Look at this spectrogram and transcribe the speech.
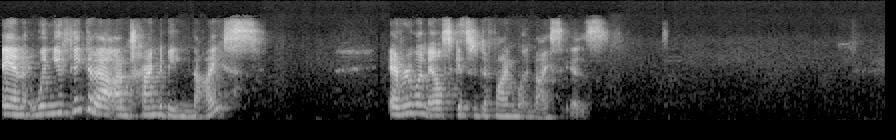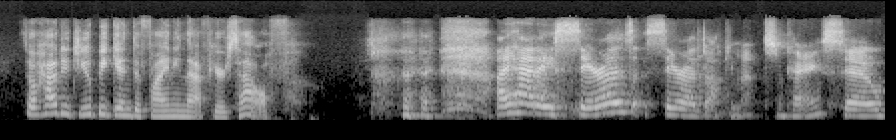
And when you think about I'm trying to be nice, everyone else gets to define what nice is. So, how did you begin defining that for yourself? I had a Sarah's Sarah document. Okay. So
